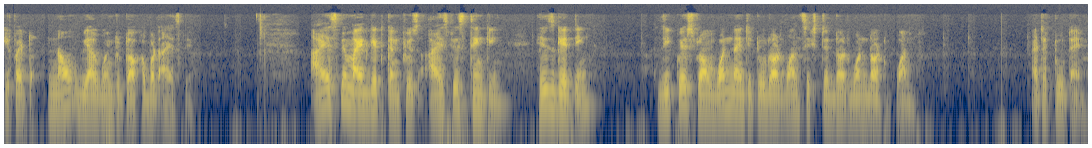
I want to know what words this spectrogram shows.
if i now we are going to talk about isp isp might get confused. Isp is thinking he is getting request from 192.168.1.1 at a two time.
